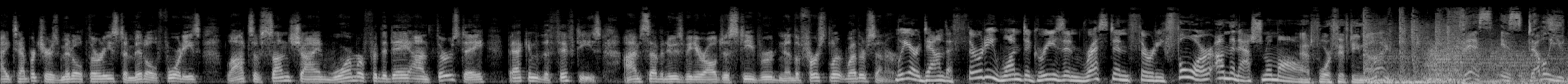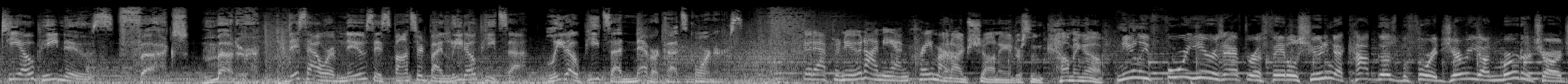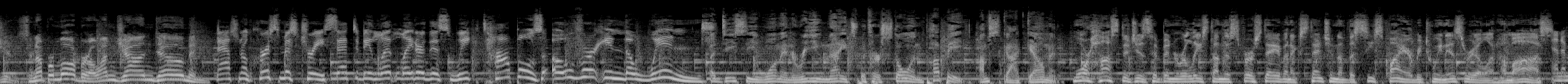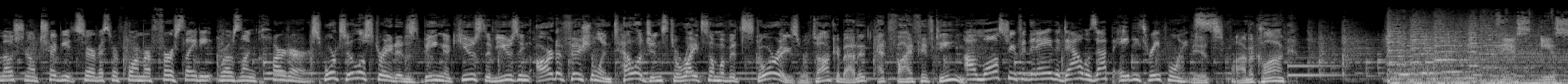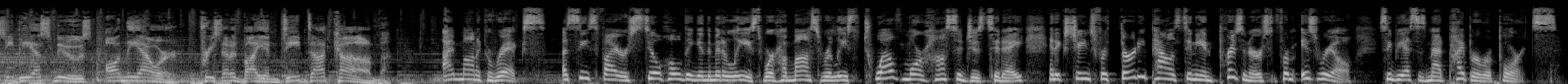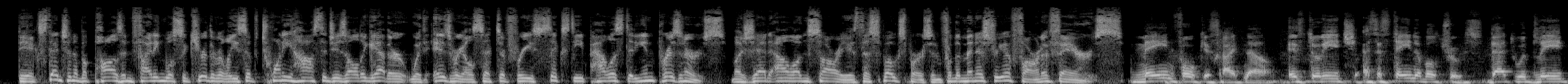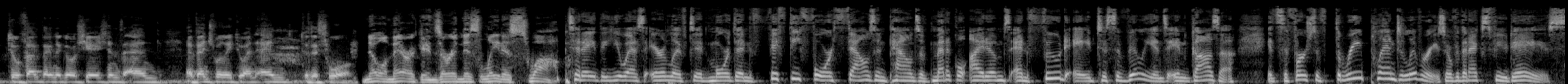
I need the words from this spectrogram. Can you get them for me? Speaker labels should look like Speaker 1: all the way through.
Speaker 1: High temperatures middle 30s to middle 40s. Lots of sunshine. Warmer for the day on Thursday, back into the 50s. I'm 7 News meteorologist Steve Rudin in the First Alert Weather Center.
Speaker 2: We are down to 31 degrees in Reston, 34 on the National Mall.
Speaker 3: At 459.
Speaker 4: This is WTOP News.
Speaker 5: Facts matter.
Speaker 4: This hour of news is sponsored by Lido Pizza. Lido Pizza never cuts corners.
Speaker 2: Good afternoon. I'm Ann Kramer.
Speaker 3: And I'm Sean Anderson. Coming up.
Speaker 6: Nearly four years after a fatal shooting, a cop goes before a jury on murder charges. In Upper Marlboro, I'm John Domen.
Speaker 2: National Christmas tree set to be lit later this week topples over in the wind.
Speaker 7: A DC woman reunites with her stolen puppy. I'm Scott Gelman.
Speaker 3: More hostages have been released on this first day of an extension of the ceasefire between Israel and Hamas.
Speaker 2: An emotional tribute service for former First Lady Rosalynn Carter.
Speaker 3: Sports Illustrated is being accused of using artificial intelligence to write some of its stories. We'll talk about it at 515.
Speaker 2: On Wall Street for the day, the Dow was up 83 points.
Speaker 3: It's 5 o'clock.
Speaker 5: This is CBS News on the Hour, presented by Indeed.com.
Speaker 8: I'm Monica Ricks. A ceasefire still holding in the Middle East where Hamas released 12 more hostages today in exchange for 30 Palestinian prisoners from Israel. CBS's Matt Piper reports.
Speaker 9: The extension of a pause in fighting will secure the release of 20 hostages altogether, with Israel set to free 60 Palestinian prisoners. Majed Al Ansari is the spokesperson for the Ministry of Foreign Affairs.
Speaker 10: Main focus right now is to reach a sustainable truce that would lead to further negotiations and eventually to an end to this war.
Speaker 9: No Americans are in this latest swap.
Speaker 8: Today, the U.S. airlifted more than 54,000 pounds of medical items and food aid to civilians in Gaza. It's the first of three planned deliveries over the next few days.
